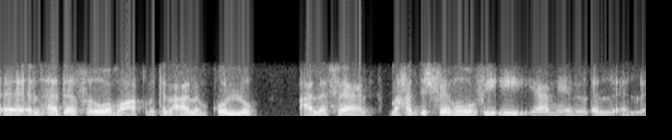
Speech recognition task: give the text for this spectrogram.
آه الهدف هو معاقبة العالم كله على فعل. ما حدش فاهم هو فيه إيه. يعني ال ال ال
